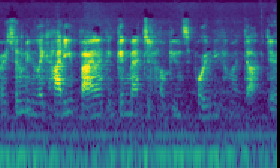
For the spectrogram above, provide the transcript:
first one would be like how do you find like a good mentor to help you and support you to become a doctor?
